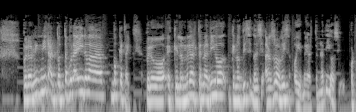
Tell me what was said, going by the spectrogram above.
pero ni, ni tanto, está por ahí nomás, vos cacháis, pero es que los medios alternativos que nos dicen, nos dicen- a nosotros nos dicen, oye, medio alternativo, si por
